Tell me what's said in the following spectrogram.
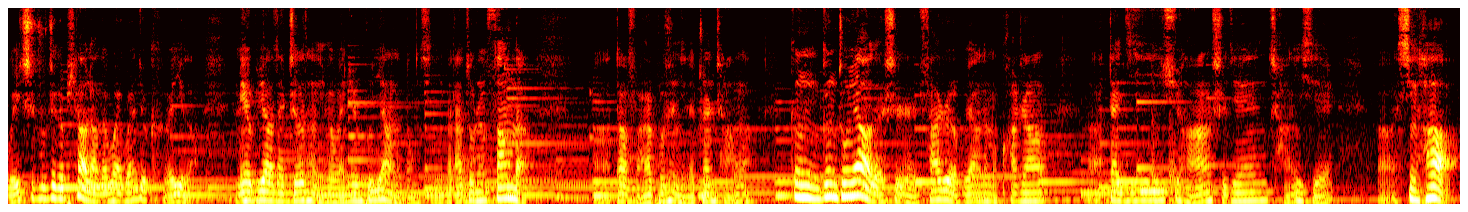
维持住这个漂亮的外观就可以了，没有必要再折腾一个完全不一样的东西。你把它做成方的，啊，倒反而不是你的专长了。更更重要的是发热不要那么夸张，啊，待机续航时间长一些，啊，信号。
